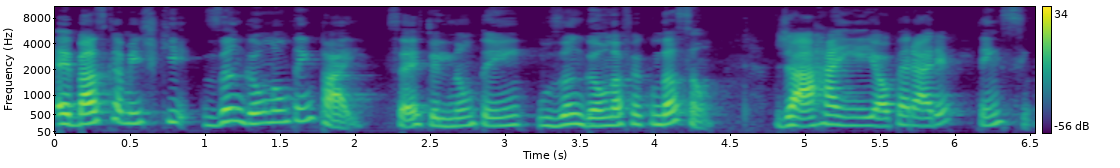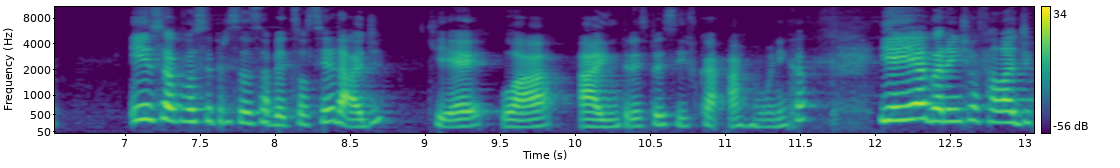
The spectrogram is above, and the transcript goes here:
é basicamente que zangão não tem pai, certo? Ele não tem o zangão na fecundação. Já a rainha e a operária tem sim. Isso é o que você precisa saber de sociedade, que é lá a intraespecífica harmônica. E aí agora a gente vai falar de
